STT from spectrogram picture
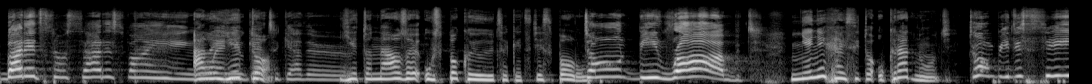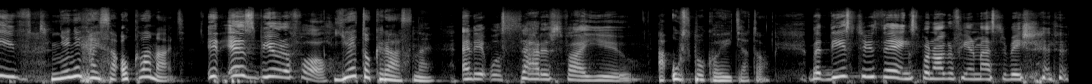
But it's so satisfying Ale when je you to, get together. je to naozaj uspokojujúce, keď ste spolu. Don't be robbed. Nenechaj si to ukradnúť. Don't be deceived. Nenechaj sa oklamať. It is beautiful Je to krásne and it will satisfy you. a uspokojí ťa to. But these two things, pornography and masturbation,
